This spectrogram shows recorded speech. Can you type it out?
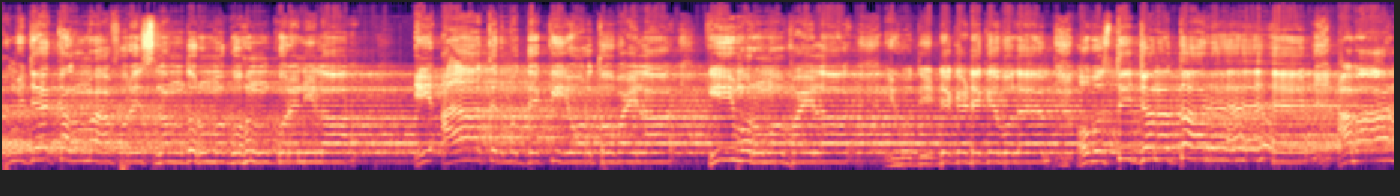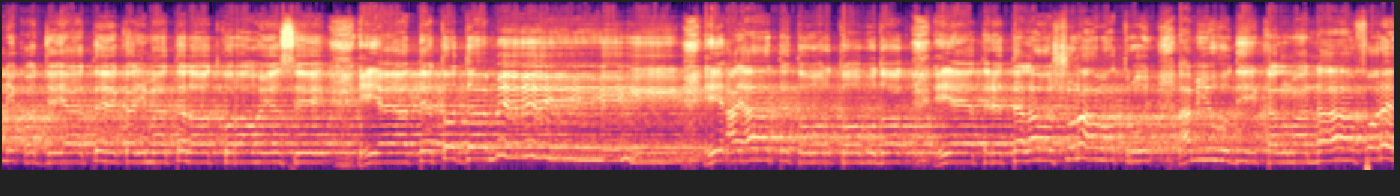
তুমি যে কালমা পরে ইসলাম ধর্ম গ্রহণ করে নিল, এই আয়াতের মধ্যে কি অর্থ পাইলা, কি মর্ম পাইলা? ইহুদি ডেকে ডেকে বলে, অবস্থিত জনতা রে আমার নিকট যে আয়াতে কারিমা তেলাওয়াত করা হয়েছে, এই আয়াতে তো দামি, এই আয়াতে তো অর্থবোধক, এই আয়াতের তেলাও শোনা মাত্রই আমি ইহুদি কালমা না পরে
